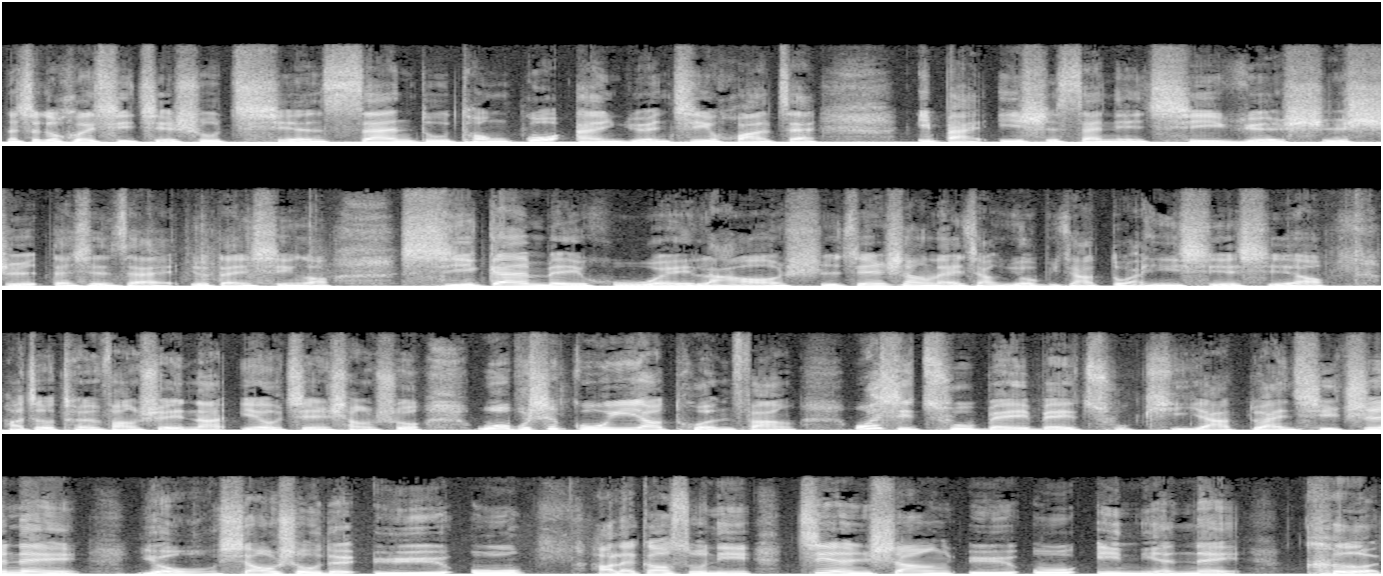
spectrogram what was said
那这个会期结束前三读通过按，原计划在一百一十三年七月实施，但现在又担心哦，洗干被护卫啦哦，时间上来讲又比较短一些些哦。好，这个囤房税，那也有建商说，我不是故意要囤房，我是储备被储起呀，短期之内有销售的余屋。好，来告诉你，建商余屋一年内。课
